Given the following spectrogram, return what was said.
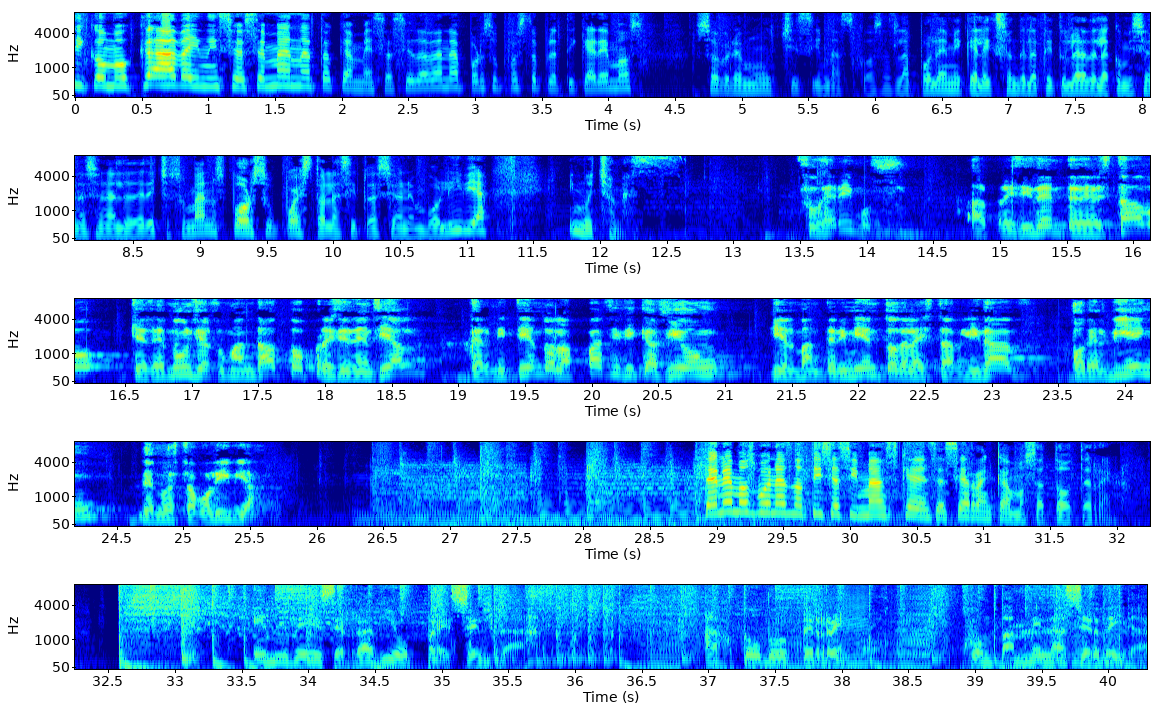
Y como cada inicio de semana toca Mesa Ciudadana, por supuesto platicaremos sobre muchísimas cosas. La polémica elección de la titular de la Comisión Nacional de Derechos Humanos, por supuesto la situación en Bolivia y mucho más. Sugerimos al presidente del Estado que denuncie su mandato presidencial, permitiendo la pacificación y el mantenimiento de la estabilidad por el bien de nuestra Bolivia. Tenemos buenas noticias y más. Quédense así arrancamos a todo terreno. MBS Radio presenta A Todo Terreno con Pamela Cerdeira.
